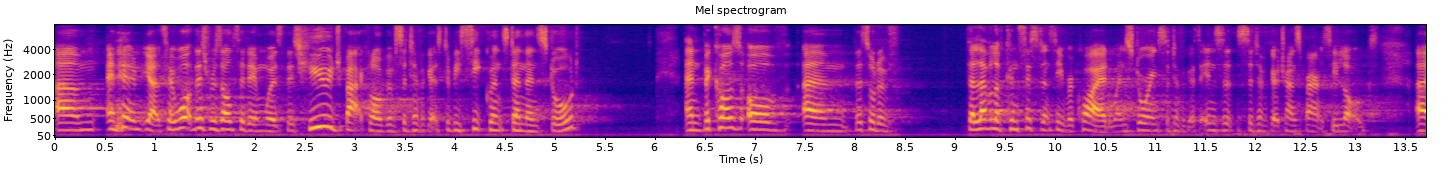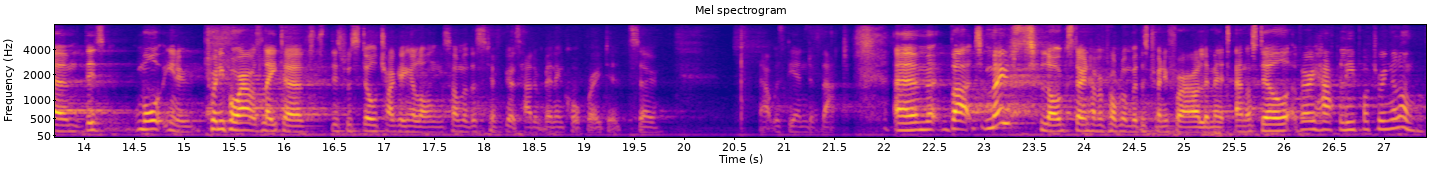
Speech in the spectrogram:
Um, and then, yeah, so what this resulted in was this huge backlog of certificates to be sequenced and then stored. And because of um, the sort of the level of consistency required when storing certificates in certificate transparency logs. Um, this more, you know, 24 hours later, this was still chugging along. Some of the certificates hadn't been incorporated. So that was the end of that. Um, but most logs don't have a problem with this 24-hour limit and are still very happily pottering along.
